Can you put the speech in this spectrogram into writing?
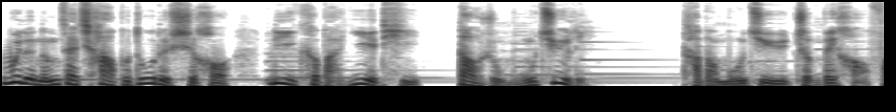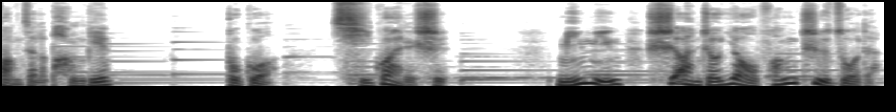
为了能在差不多的时候立刻把液体倒入模具里，他把模具准备好放在了旁边。不过奇怪的是，明明是按照药方制作的，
